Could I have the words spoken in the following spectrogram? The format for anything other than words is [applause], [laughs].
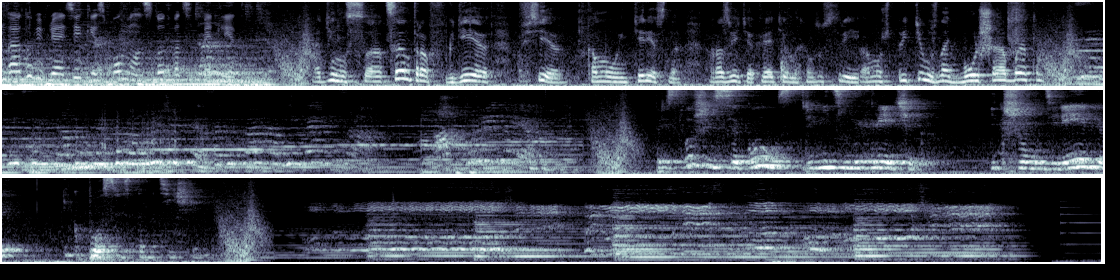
этом году библиотеке исполнилось 125 лет. Один из а, центров, где все, кому интересно развитие креативных индустрий, а может прийти узнать больше об этом. Прислушайся к гулу стремительных речек и к шуму деревьев, и к посвистам птичьим.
